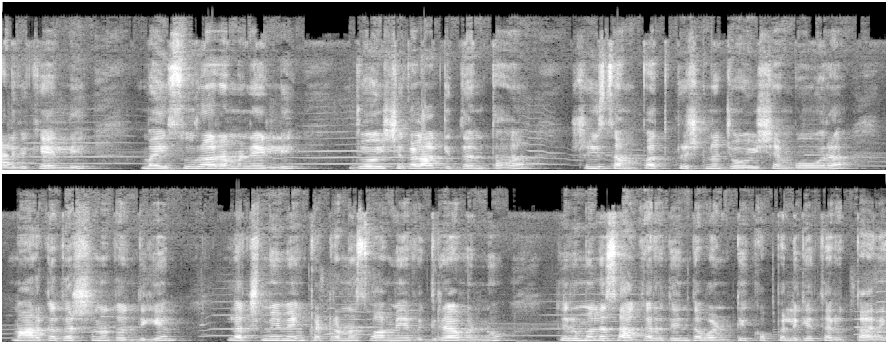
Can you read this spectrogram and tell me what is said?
ಆಳ್ವಿಕೆಯಲ್ಲಿ ಮೈಸೂರು ಅರಮನೆಯಲ್ಲಿ ಜೋಯಿಷಿಗಳಾಗಿದ್ದಂತಹ ಶ್ರೀ ಸಂಪತ್ ಕೃಷ್ಣ ಜೋಯಿಷ್ ಎಂಬುವರ ಮಾರ್ಗದರ್ಶನದೊಂದಿಗೆ ಲಕ್ಷ್ಮೀ ವೆಂಕಟರಮಣ ಸ್ವಾಮಿಯ ವಿಗ್ರಹವನ್ನು ತಿರುಮಲ ಸಾಗರದಿಂದ ಒಂಟಿಕೊಪ್ಪಲಿಗೆ ತರುತ್ತಾರೆ.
